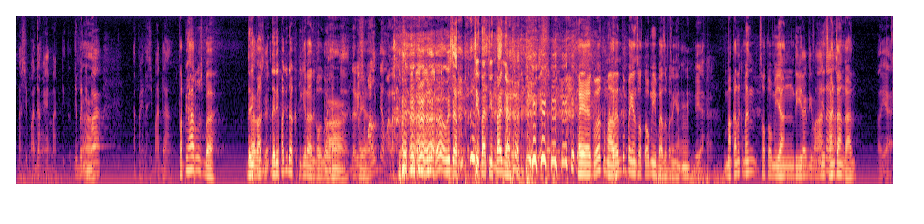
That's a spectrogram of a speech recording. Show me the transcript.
nasi padang enak gitu tiba-tiba apa yang nasi padang tapi harus bah dari Harus pagi ya? dari pagi udah kepikiran kalau gue ya Ah. Nah, dari Kayak- semalamnya malah Buset, cita-citanya. kayak gue kemarin tuh pengen sotomi pak sebenarnya Mm. iya makanya kemarin sotomi yang di, Yang di mana? Sancang kan oh ya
